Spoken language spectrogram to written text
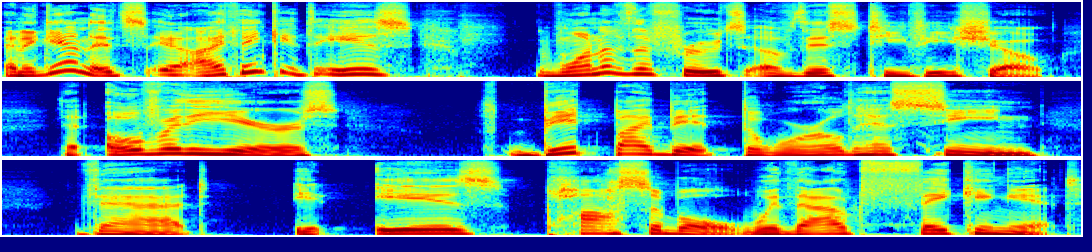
And again, it's I think it is one of the fruits of this TV show that over the years, bit by bit, the world has seen that it is possible without faking it.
